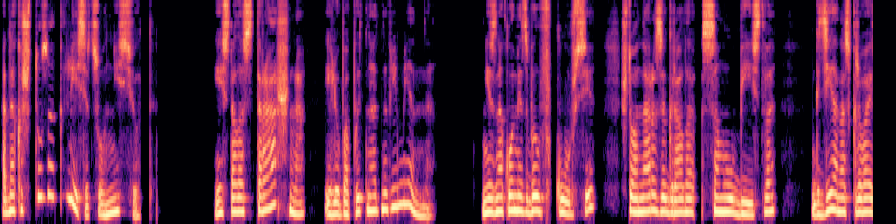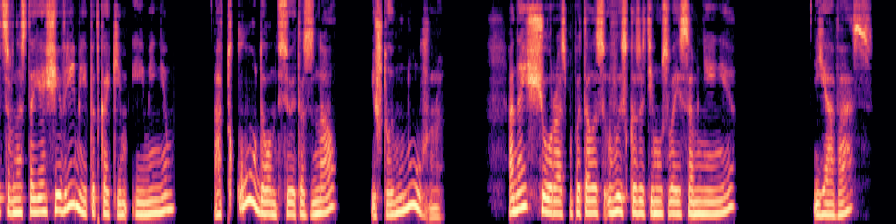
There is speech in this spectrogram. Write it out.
Однако что за колесицу он несет? Ей стало страшно и любопытно одновременно. Незнакомец был в курсе, что она разыграла самоубийство, где она скрывается в настоящее время и под каким именем, откуда он все это знал и что ему нужно. Она еще раз попыталась высказать ему свои сомнения. «Я вас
